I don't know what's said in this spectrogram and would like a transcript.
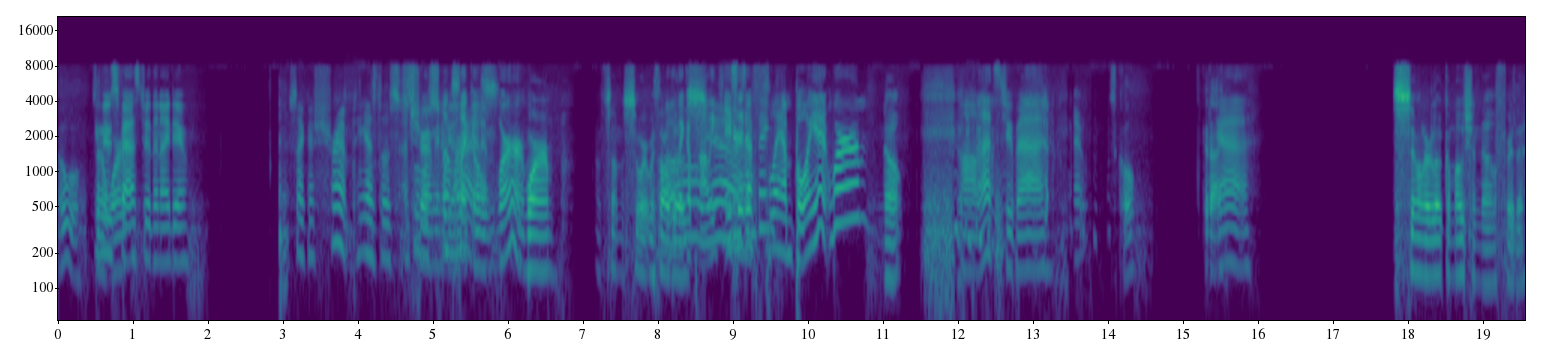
Oh, He moves faster than I do. Looks like a shrimp. He has those Not little sure I'm gonna be Looks like a worm. Worm of some sort with all Oh, like a those. yeah. Is or it a flamboyant worm? no, Oh, that's too bad. No. That's cool. Good eye. Yeah. similar locomotion though for the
